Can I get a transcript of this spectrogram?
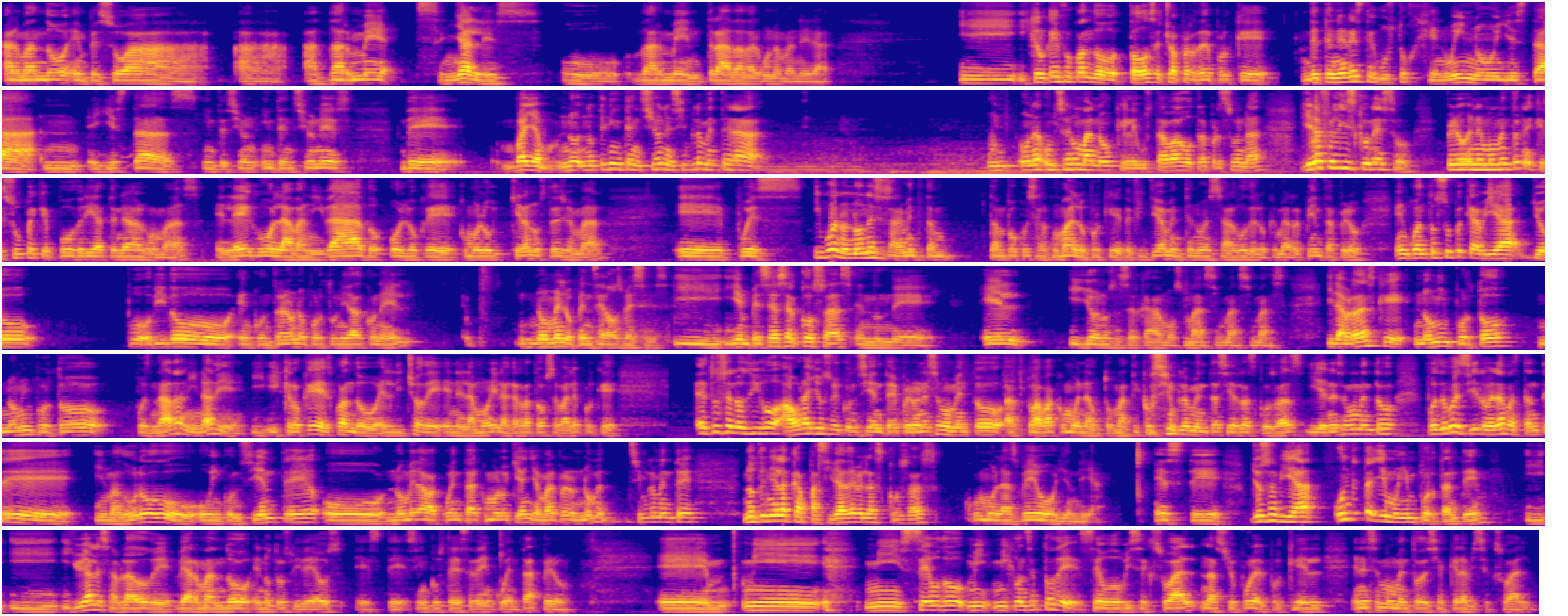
Armando empezó a, a, darme señales o darme entrada de alguna manera. Y, y, creo que ahí fue cuando todo se echó a perder porque de tener este gusto genuino y, esta, y estas intención, intenciones de... Vaya, no, no tenía intenciones, simplemente era un, un, ser humano que le gustaba a otra persona y era feliz con eso. Pero en el momento en el que supe que podría tener algo más, el ego, la vanidad o, lo que, como lo quieran ustedes llamar, eh, pues, y bueno, no necesariamente tampoco es algo malo, porque definitivamente no es algo de lo que me arrepienta, pero en cuanto supe que había yo podido encontrar una oportunidad con él, no me lo pensé dos veces. Y, y empecé a hacer cosas en donde él y yo nos acercábamos más y más y más. Y la verdad es que no me importó, no me importó pues nada ni nadie. Y, creo que es cuando el dicho de en el amor y la guerra todo se vale, porque esto se los digo, ahora yo soy consciente, pero en ese momento actuaba como en automático, simplemente hacías las cosas y en ese momento, pues debo decirlo, era bastante inmaduro o, o inconsciente o no me daba cuenta, como lo quieran llamar, pero no me, simplemente no tenía la capacidad de ver las cosas como las veo hoy en día. Este, yo sabía un detalle muy importante y, y, yo ya les he hablado de, Armando en otros videos, este, sin que ustedes se den cuenta, pero eh, mi, mi pseudo, mi, mi concepto de pseudo bisexual nació por él, porque él en ese momento decía que era bisexual.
